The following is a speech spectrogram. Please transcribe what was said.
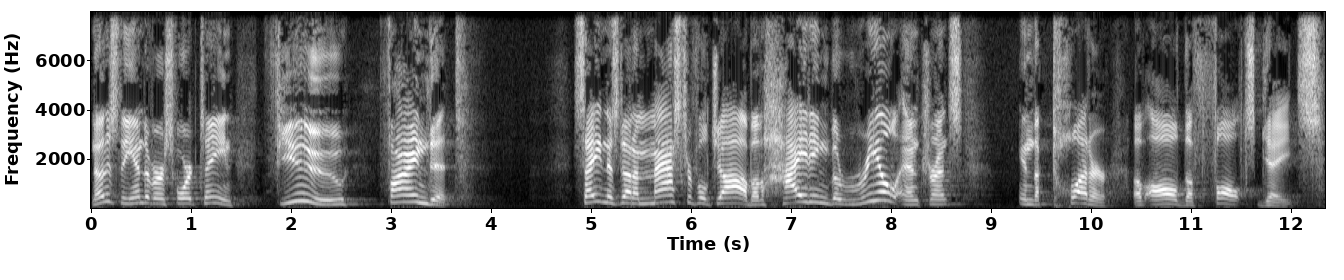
Notice the end of verse 14. Few find it. Satan has done a masterful job of hiding the real entrance in the clutter of all the false gates,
